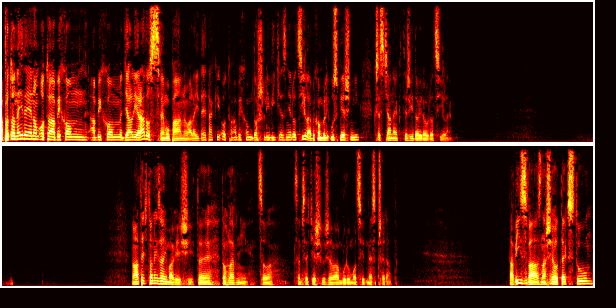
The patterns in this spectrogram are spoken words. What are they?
A proto nejde jenom o to, abychom, abychom dělali radost svému pánu, ale jde taky o to, abychom došli vítězně do cíle, abychom byli úspěšní křesťané, kteří dojdou do cíle. No a teď to nejzajímavější, to je to hlavní, co jsem se těšil, že vám budu moci dnes předat. Ta výzva z našeho textu,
